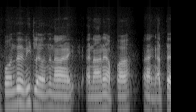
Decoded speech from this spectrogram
அப்போ வந்து வீட்டில் வந்து நான் நான் அப்பா எங்கள் அத்தை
